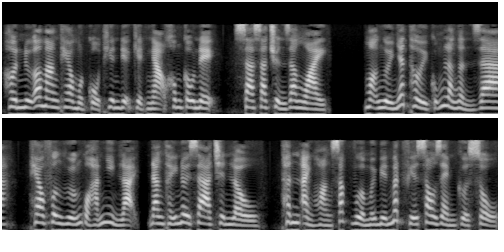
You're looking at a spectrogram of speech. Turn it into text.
hơn nữa mang theo một cổ thiên địa kiệt ngạo không câu nệ, xa xa truyền ra ngoài. Mọi người nhất thời cũng là ngẩn ra, theo phương hướng của hắn nhìn lại, đang thấy nơi xa trên lầu, thân ảnh hoàng sắc vừa mới biến mất phía sau rèm cửa sổ.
